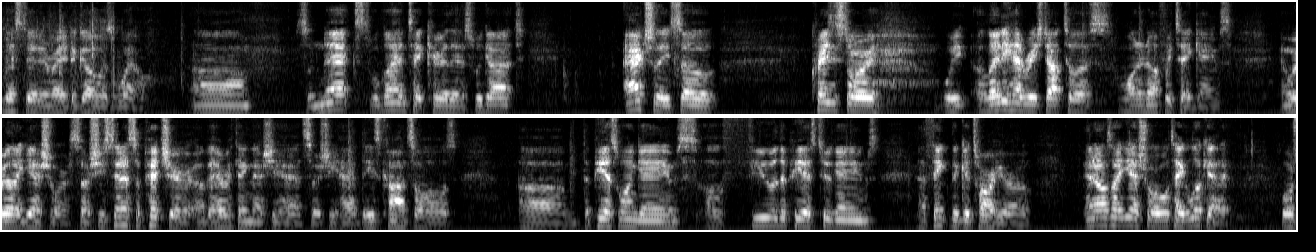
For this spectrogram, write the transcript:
listed and ready to go as well. Um, so next, we'll go ahead and take care of this. We got actually, so crazy story. We a lady had reached out to us, wanted to know if we take games, and we were like, yeah, sure. So she sent us a picture of everything that she had. So she had these consoles, um, the PS1 games, a few of the PS2 games, and I think the Guitar Hero. And I was like, yeah, sure, we'll take a look at it. Well,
